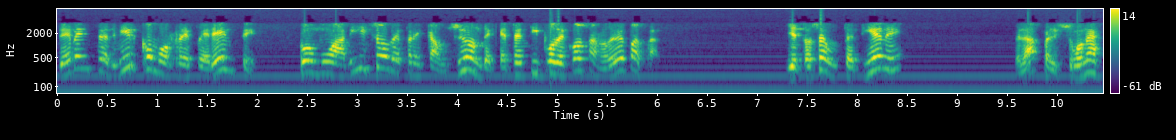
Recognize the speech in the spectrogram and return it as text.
deben servir como referente, como aviso de precaución de que este tipo de cosas no debe pasar. Y entonces usted tiene, ¿verdad? Personas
